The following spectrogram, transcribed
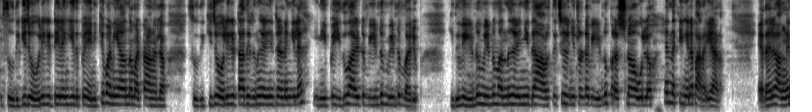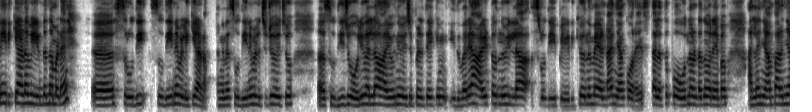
ശ്രുതിക്ക് ജോലി കിട്ടിയില്ലെങ്കിൽ ഇതിപ്പോ എനിക്ക് പണിയാവുന്ന മട്ടാണല്ലോ. ശ്രുതിക്ക് ജോലി കിട്ടാതിരുന്ന് കഴിഞ്ഞിട്ടുണ്ടെങ്കിൽ ഇനിയിപ്പോ ഇതുമായിട്ട് വീണ്ടും വീണ്ടും വരും. ഇത് വീണ്ടും വീണ്ടും വന്നു കഴിഞ്ഞ് ഇത് ആവർത്തിച്ച് കഴിഞ്ഞിട്ടുണ്ടെങ്കിൽ വീണ്ടും പ്രശ്നമാവുമല്ലോ എന്നൊക്കെ ഇങ്ങനെ പറയുകയാണ്. ഏതായാലും അങ്ങനെ ഇരിക്കുകയാണ് വീണ്ടും നമ്മുടെ ശ്രുതി സുധീനെ വിളിക്കുകയാണ്. അങ്ങനെ സുധീനെ വിളിച്ചിട്ട് ചോദിച്ചു സുധി ജോലി വല്ലതും ആയോ? എന്ന് ചോദിച്ചപ്പോഴത്തേക്കും ഇതുവരെ ആയിട്ടൊന്നുമില്ല ശ്രുതി പേടിക്കൊന്നും വേണ്ട ഞാൻ കുറെ സ്ഥലത്ത് പോകുന്നുണ്ടെന്ന് പറഞ്ഞപ്പം അല്ല ഞാൻ പറഞ്ഞ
